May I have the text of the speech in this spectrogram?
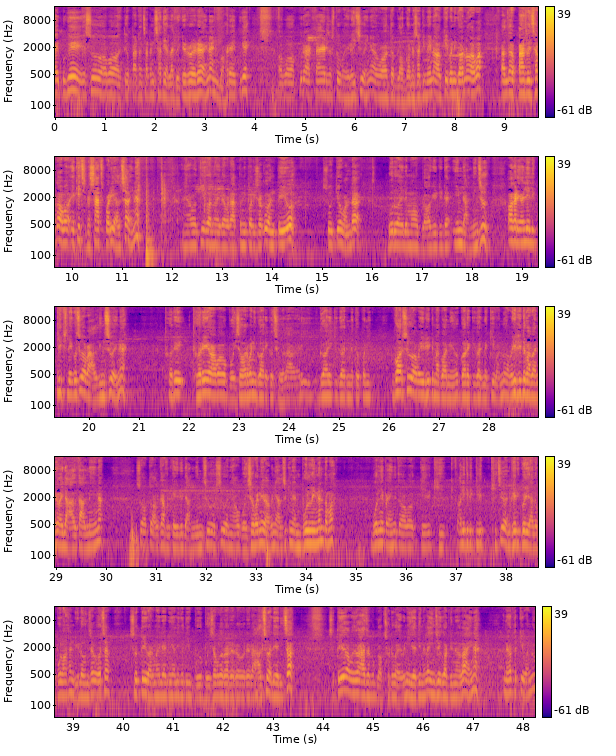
आइपुगेँ। यसो अब त्यो पाटन साटन साथीहरूलाई भेटेर रहेर होइन अनि भर्खरै आइपुगेँ। अब पुरा टायर्ड जस्तो भइरहेछु होइन अब त भ्लग गर्न सकिँदैन। अब केही पनि गर्नु अब अहिले त पाँच बजिसक्यो अब एकैछिनमा साँझ परिहाल्छ होइन। अनि अब के गर्नु अहिले अब रात पनि परिसक्यो अनि त्यही हो। सो त्योभन्दा बरु अहिले म भ्लग एडिट इन्ड हालिदिन्छु। अगाडि अलिअलि क्लिप्स लिएको छु अब हालिदिन्छु होइन। थोरै थोरै अब भोइस ओभर पनि गरेको छु होला अगाडि। गरेँ कि गरिनँ त्यो पनि। गर्छु अब एडिटमा गर्ने हो गरेँ कि गरिनँ के भन्नु? अब एडिटमा गर्ने हो अहिले हाल त हाल्ने होइन। सो अब त हल्का फुल्का एडिट हालिदिन्छु ओर्छु अनि अब भोइस ओभर नै भए पनि हाल्छु किनभने बोल्दैन नि त म। बोल्नै पाएँ नि त अब के अरे खि अलिकति क्लिप खिच्यो अनि फेरि गइहाल्यो बोलाउँछ नि ढिलो हुन्छ ओर्छ। सो त्यही भएर मैले अनि अलिकति भोइस ओभर गरेर गरेर हाल्छु अलिअलि छ। सो त्यही अब यो आजको भ्लग छोटो भयो भने हेरिदिनु होला इन्जोय गरिदिनु होला होइन? अनि अरू त के भन्नु?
